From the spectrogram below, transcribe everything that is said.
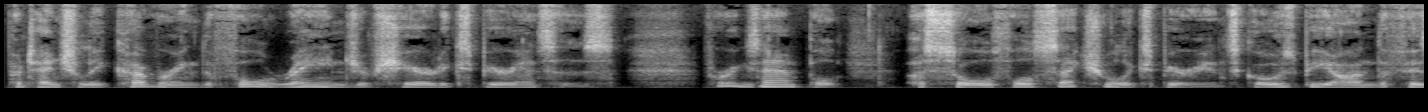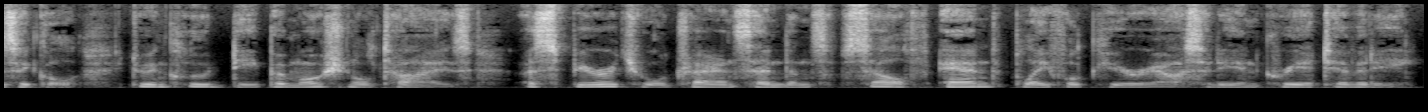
potentially covering the full range of shared experiences. For example, a soulful sexual experience goes beyond the physical to include deep emotional ties, a spiritual transcendence of self, and playful curiosity and creativity.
